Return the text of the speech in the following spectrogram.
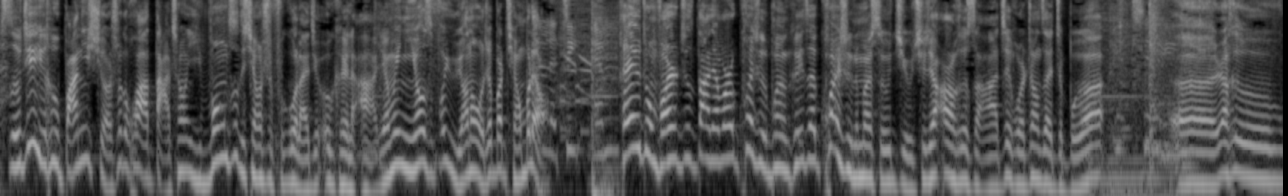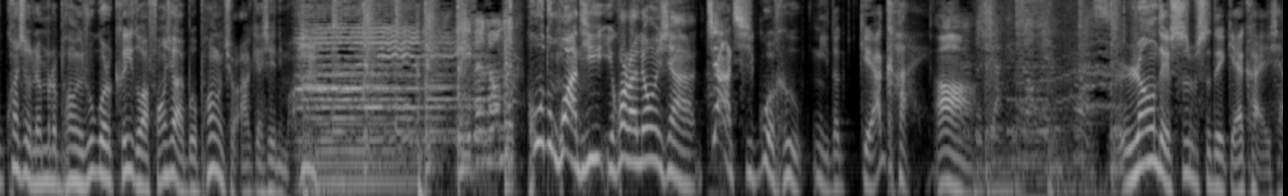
搜见以后把你想说的话打成以文字的形式发过来就 OK 了啊。因为你要是发语音的，我这边听不了。还有一种方式就是大家玩快手的朋友可以在快手里面搜九七加二和三啊，这会儿正在直播。呃，然后快手里面的朋友，如果是可以的话，分享一波朋友圈啊，感谢你们。互动话题，一块来聊一下假期过后你的感慨啊。人得时不时得感慨一下，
